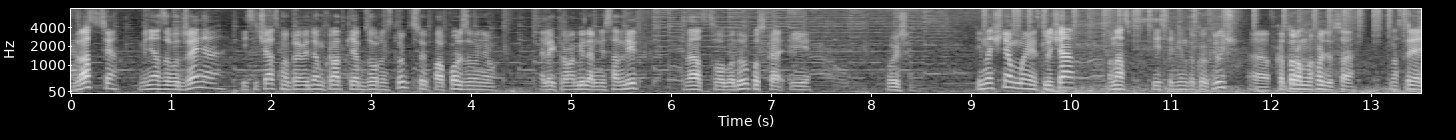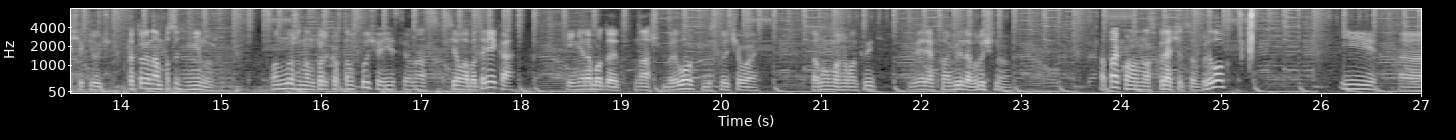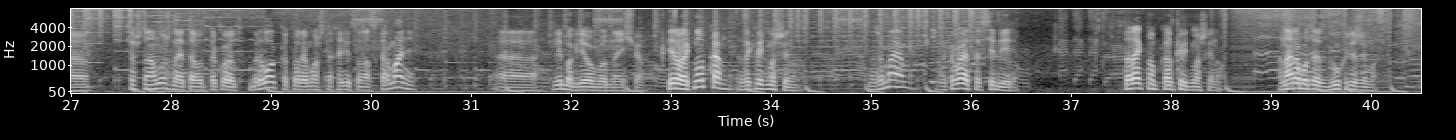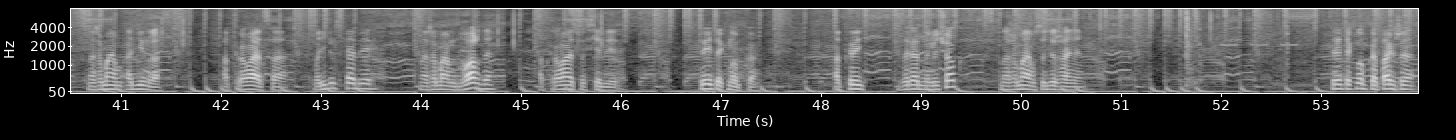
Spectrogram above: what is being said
Здравствуйте, меня зовут Женя, и сейчас мы проведем краткий обзор инструкции по пользованию электромобилем Nissan Leaf 2013 года выпуска и выше. И начнем мы с ключа. У нас есть один такой ключ, э, в котором находится настоящий ключ, который нам по сути не нужен. Он нужен нам только в том случае, если у нас села батарейка и не работает наш брелок бесключевой, то мы можем открыть дверь автомобиля вручную. А так он у нас прячется в брелок и э, все, что нам нужно, это вот такой вот брелок, который может находиться у нас в кармане, э, либо где угодно еще. Первая кнопка – закрыть машину. Нажимаем, закрываются все двери. Вторая кнопка – открыть машину. Она работает в двух режимах. Нажимаем один раз, открывается водительская дверь. Нажимаем дважды, открываются все двери. Третья кнопка – открыть зарядный лючок. Нажимаем содержание. Третья кнопка также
